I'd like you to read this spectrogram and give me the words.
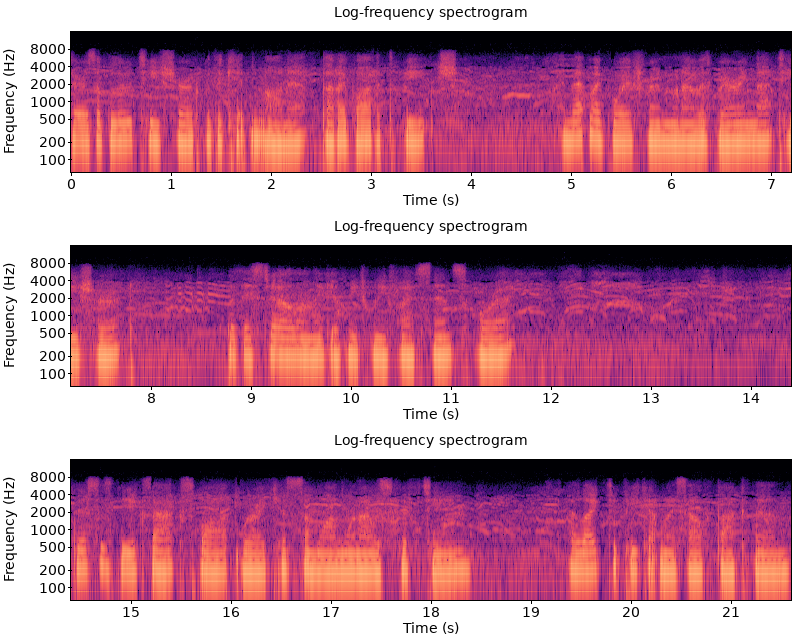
There's a blue t-shirt with a kitten on it that I bought at the beach. I met my boyfriend when I was wearing that t-shirt, but they still only give me 25 cents for it. This is the exact spot where I kissed someone when I was 15. I liked to peek at myself back then.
